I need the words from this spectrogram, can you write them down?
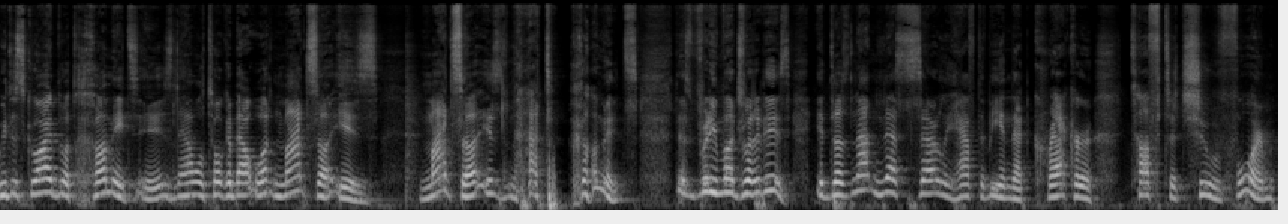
We described what chametz is. Now we'll talk about what matzah is. Matzah is not chametz. That's pretty much what it is. It does not necessarily have to be in that cracker, tough to chew form.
